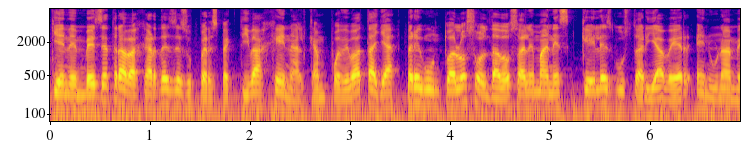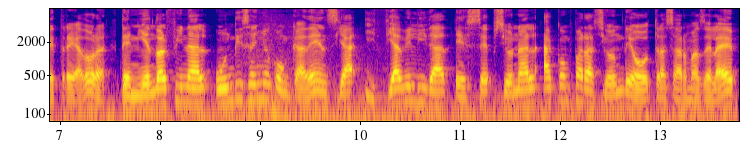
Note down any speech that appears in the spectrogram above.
quien en vez de trabajar desde su perspectiva ajena al campo de batalla, preguntó a los soldados alemanes qué les gustaría ver en una ametralladora, teniendo al final un diseño con cadencia y fiabilidad excepcional a comparación de otras armas de la época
